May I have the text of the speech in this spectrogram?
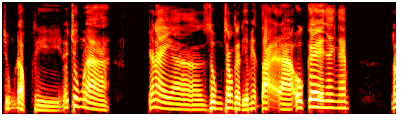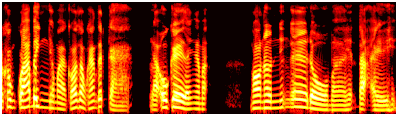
trúng độc thì nói chung là cái này à, dùng trong thời điểm hiện tại là ok nha anh em. Nó không quá binh nhưng mà có dòng kháng tất cả là ok rồi anh em ạ. Ngon hơn những cái đồ mà hiện tại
